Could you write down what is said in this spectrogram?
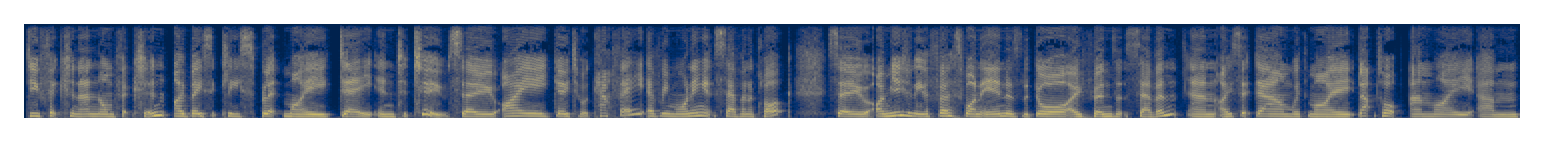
do fiction and non-fiction i basically split my day into two. So i go to a cafe every morning at seven o'clock. So i'm usually the first one in as the door opens at seven. And i sit down with my laptop and my um,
